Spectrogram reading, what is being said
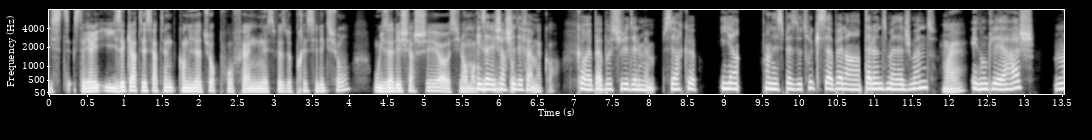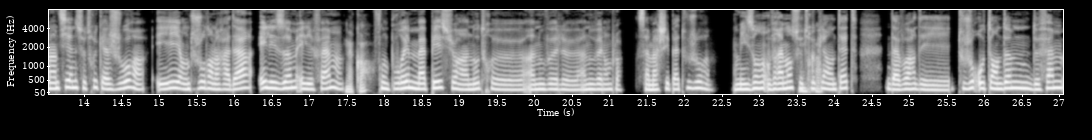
C'est-à-dire, ils écartaient certaines candidatures pour faire une espèce de présélection où ils allaient chercher, euh, s'il en manquait. Ils allaient chercher des femmes. D'accord. Qui n'auraient pas postulé d'elles-mêmes. C'est-à-dire que il y a un, espèce de truc qui s'appelle un talent management. Ouais. Et donc, les RH maintiennent ce truc à jour et ont toujours dans le radar et les hommes et les femmes qu'on pourrait mapper sur un autre euh, un nouvel euh, un nouvel emploi. Ça marchait pas toujours, mais ils ont vraiment ce truc là en tête d'avoir des toujours autant d'hommes de femmes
